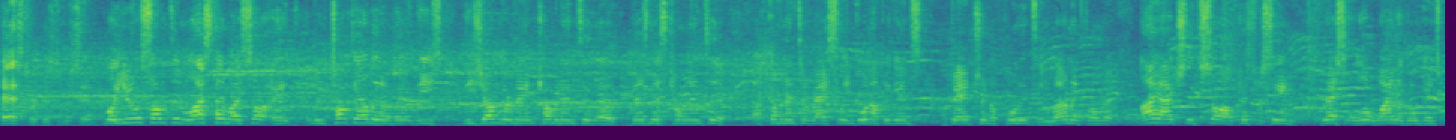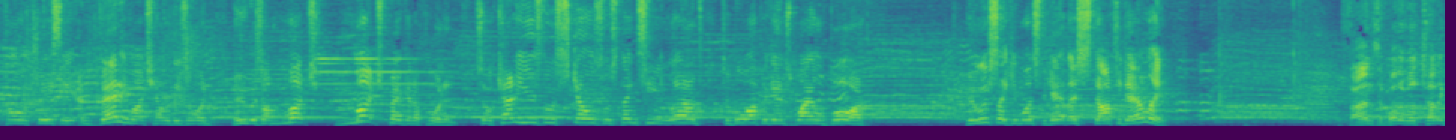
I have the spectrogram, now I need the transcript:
test for Christopher Saynt. Well, you know something. Last time I saw it, we talked earlier about these these younger men coming into the business, coming into uh, coming into wrestling, going up against veteran opponents and learning from it. I actually saw Christopher Saynt wrestle a little while ago against Paul Tracy, and very much held his own. Who was a much much bigger opponent. So can he use those skills, those things he learned to go up against Wild Boar? Who looks like he wants to get this started early. The fans of Motherwell chanting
